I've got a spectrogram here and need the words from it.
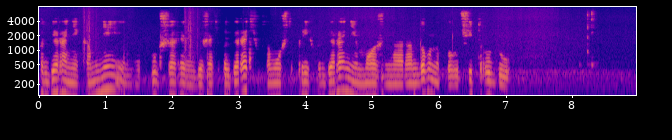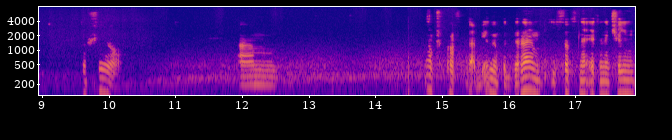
подбирании камней лучше реально бежать и подбирать их, потому что при их подбирании можно рандомно получить руду. То все. Um, ну, просто, да, бегаем, подбираем. И, собственно, это начальный,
